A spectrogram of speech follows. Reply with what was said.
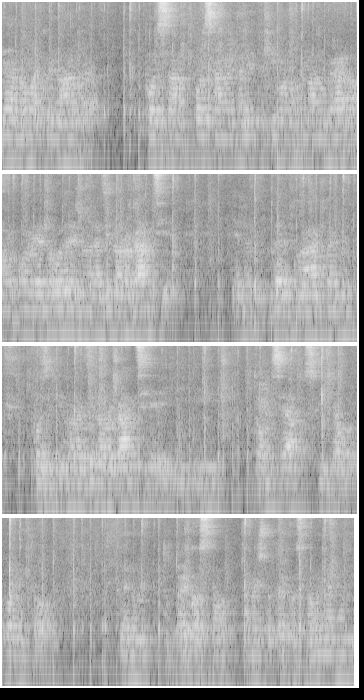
jedan momak koji ima onako posam, posam mentalitet, ima ono, ima onu, gra- ono, ono jednu određenu razinu arogancije, jednu veliku onako jednu pozitivnu razinu arogancije i, i, i to mi se jako sviđa, volim to, tu jednu, tu prkosno, to nešto prkosno u njemu i,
